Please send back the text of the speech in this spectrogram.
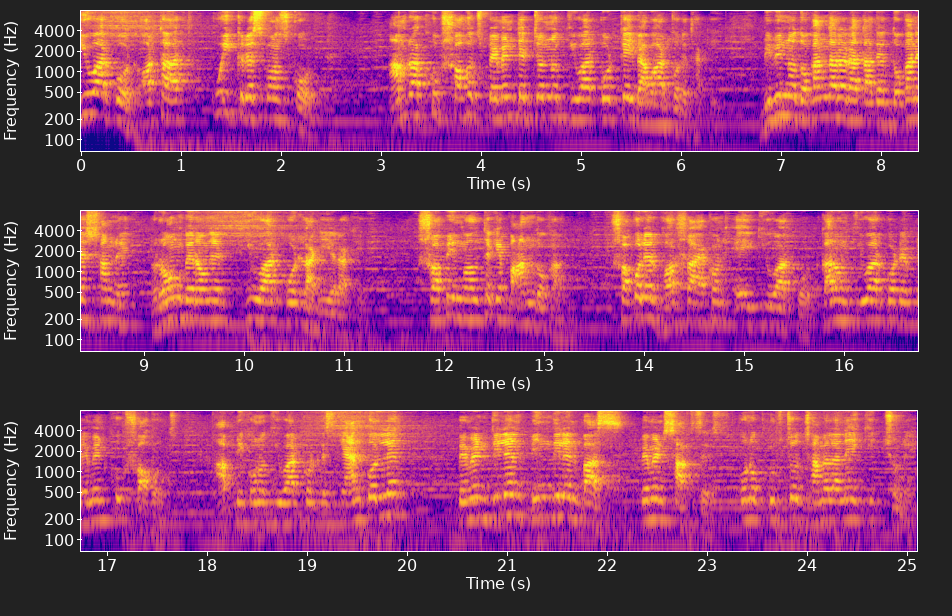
কিউআর কোড, অর্থাৎ কুইক রেসপন্স কোড। আমরা খুব সহজ পেমেন্টের জন্য কিউআর কোডকেই ব্যবহার করে থাকি। বিভিন্ন দোকানদারেরা তাদের দোকানের সামনে রং বেরঙের কিউআর কোড লাগিয়ে রাখে। শপিং মল থেকে পান দোকান। সকলের ভরসা এখন এই কিউআর কোড, কারণ কিউআর কোডের পেমেন্ট খুব সহজ। আপনি কোনো কিউআর কোডকে স্ক্যান করলেন, পেমেন্ট দিলেন, পিন দিলেন, বাস, পেমেন্ট সাকসেস। কোনো খুচরো ঝামেলা নেই, কিচ্ছু নেই।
